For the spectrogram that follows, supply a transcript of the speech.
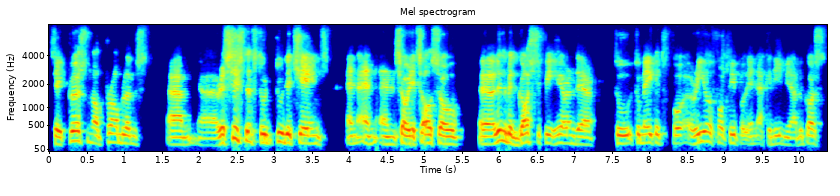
say, personal problems, um, resistance to, to the change, and, and, and so it's also a little bit gossipy here and there to, to make it for real for people in academia because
